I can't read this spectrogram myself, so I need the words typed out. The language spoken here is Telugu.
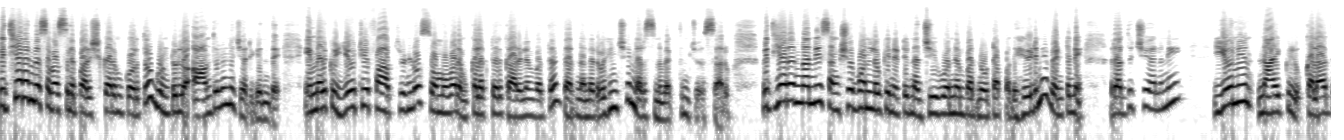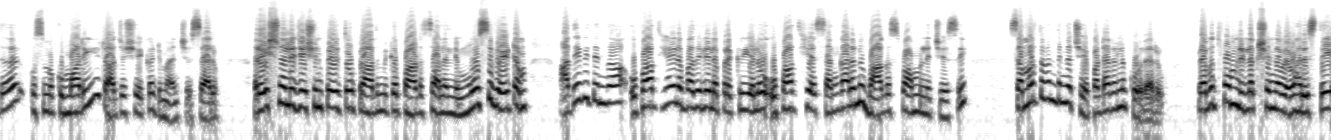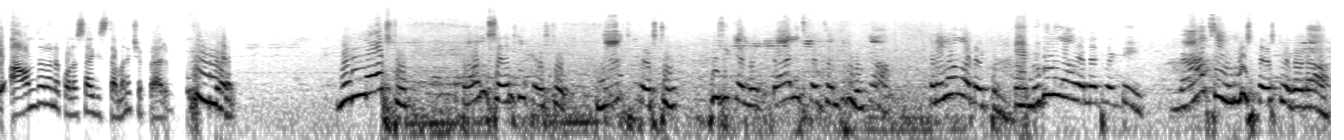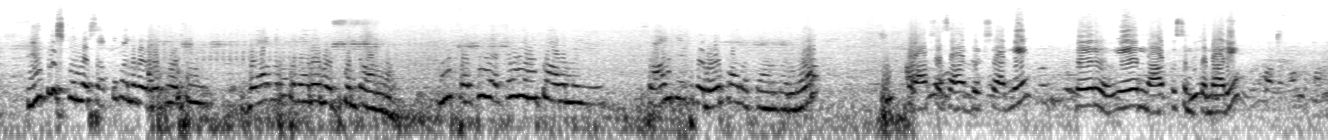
విద్యారంగ సమస్యల పరిష్కారం కోరుతూ గుంటూరులో ఆందోళన జరిగింది. ఈ మేరకు యూటీఎఫ్ ఆధ్వర్యంలో సోమవారం కలెక్టర్ కార్యాలయం వద్ద ధర్నా నిర్వహించి నిరసన వ్యక్తం చేశారు. విద్యారంగాన్ని సంక్షోభంలోకి నెట్టిన జీవో నెంబర్ నూట పదిహేడుని వెంటనే రద్దు చేయాలని యూనియన్ నాయకులు కళాధర్ కుసుమకుమారి రాజశేఖర్ డిమాండ్ చేశారు. రేషనలైజేషన్ పేరుతో ప్రాథమిక పాఠశాలల్ని మూసివేయటం అదేవిధంగా ఉపాధ్యాయుల బదిలీల ప్రక్రియలో ఉపాధ్యాయ సంఘాలను భాగస్వాములను చేసి సమర్థవంతంగా చేపట్టాలని కోరారు. ప్రభుత్వం నిర్లక్ష్యంగా వ్యవహరిస్తే ఆందోళన కొనసాగిస్తామని చెప్పారు. ఎన్నో కానీ social post maths post physical balance consult ఒక క్రమంగా పెట్టింది ఈ మిగులుగా ఉన్నటువంటి మ్యాథ్స్ ఇంగ్లీష్ పోస్టులు కూడా యూపీ స్కూల్లో సప్తమైనటువంటి జాగ్రత్తగానే పెట్టుకుంటా ఉన్నాం. ఈ ప్రతి ఎక్కడ ఉంటా ఉన్నాయి? సాంకేతిక లోపాల కారణంగా. రాష్ట్ర సహాధ్యక్షురాన్ని పేరు ఏ నాకుసుమ్ కుమారి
